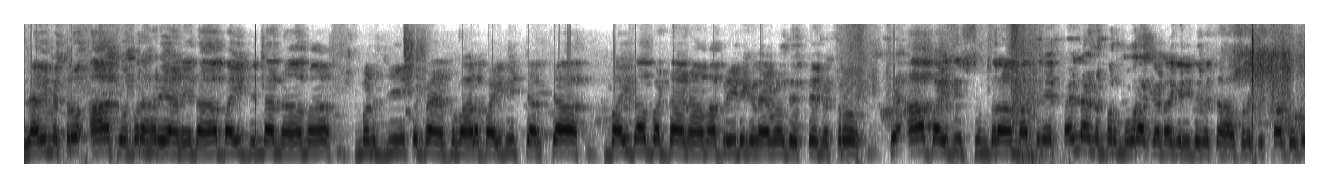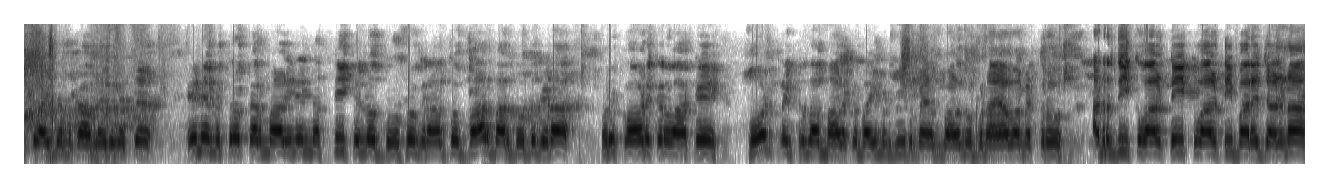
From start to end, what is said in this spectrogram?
ਲੈ ਵੀ ਮਿੱਤਰੋ, ਆ ਚੋਬਰ ਹਰਿਆਣੇ ਦਾ ਬਾਈ, ਜਿੰਦਾ ਨਾਮ ਮਨਜੀਤ ਬੈਂਸਵਾਲ ਬਾਈ ਦੀ ਚਰਚਾ। ਬਾਈ ਦਾ ਵੱਡਾ ਨਾਮ ਆ ਬਰੀਡਿੰਗ ਲੈਵਲ ਦੇ ਉੱਤੇ ਮਿੱਤਰੋ। ਤੇ ਆ ਬਾਈ ਦੀ ਸੁੰਦਰਾ ਮੱਝ ਨੇ ਪਹਿਲਾ ਨੰਬਰ ਮੋਹਰਾ ਕੈਟਾਗਰੀ ਦੇ ਵਿੱਚ ਹਾਸਲ ਕੀਤਾ ਦੁੱਧ ਚਵਾਈ ਦੇ ਮੁਕਾਬਲੇ ਦੇ ਵਿੱਚ। ਇਹਨੇ ਮਿੱਤਰੋ ਕਰਮ ਵਾਲੀ ਨੇ 29 ਕਿਲੋ 200 ਗ੍ਰਾਮ ਤੋਂ ਬਾਰ-ਬਾਰ ਦੁੱਧ ਜਿਹੜਾ ਰਿਕਾਰਡ ਕਰਵਾ ਕੇ ਫੋਰਡ ਟਰੈਕਟਰ ਦਾ ਮਾਲਕ ਬਾਈ ਮਨਜੀਤ ਬੈਂਸਵਾਲ ਨੂੰ ਬਣਾਇਆ ਵਾ ਮਿੱਤਰੋ। ਆਰਡਰ ਦੀ ਕੁਆਲਿਟੀ ਕੁਆਲਿਟੀ ਬਾਰੇ ਜਾਣਨਾ,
